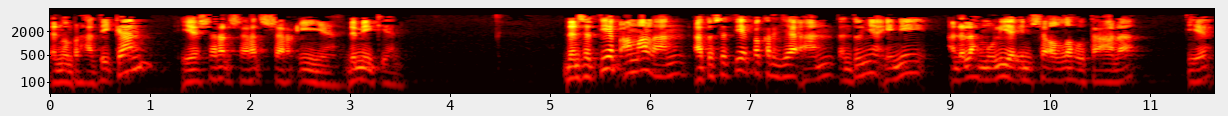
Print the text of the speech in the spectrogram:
dan memperhatikan ya syarat-syarat syar'inya. Demikian. Dan setiap amalan atau setiap pekerjaan tentunya ini adalah mulia insyaallah taala ya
